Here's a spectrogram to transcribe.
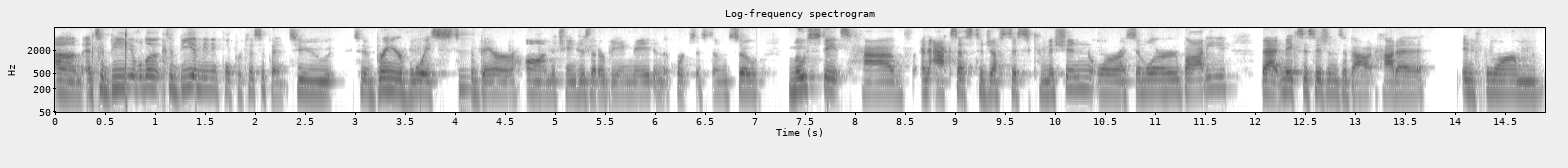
um, and to be able to, to be a meaningful participant, to, to bring your voice to bear on the changes that are being made in the court system. So most states have an access to justice commission or a similar body that makes decisions about how to inform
